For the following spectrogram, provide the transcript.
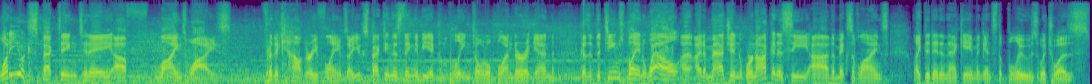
what are you expecting today, uh, lines wise, for the Calgary Flames? Are you expecting this thing to be a complete and total blender again? Because if the team's playing well, I- I'd imagine we're not going to see uh, the mix of lines like they did in that game against the Blues, which was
